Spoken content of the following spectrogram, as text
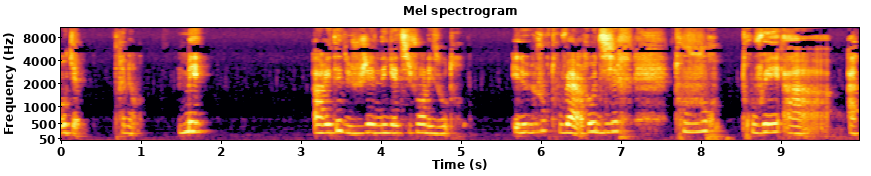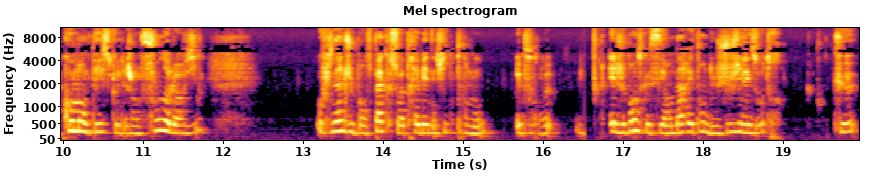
Ok, très bien. Mais arrêtez de juger négativement les autres et de toujours trouver à redire, toujours trouver à, à commenter ce que les gens font dans leur vie. Au final, je pense pas que ce soit très bénéfique pour nous et pour eux. Et je pense que c'est en arrêtant de juger les autres que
